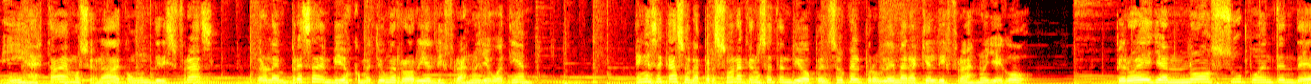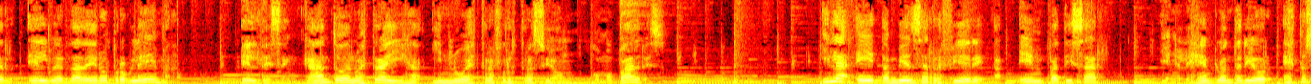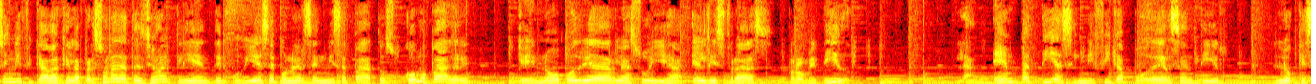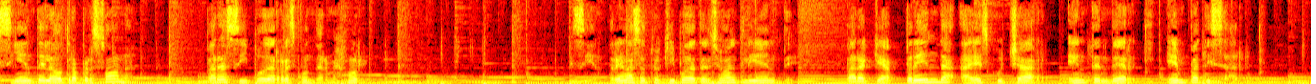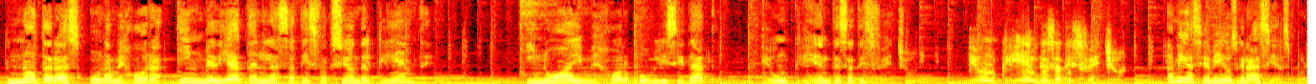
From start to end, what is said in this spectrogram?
Mi hija estaba emocionada con un disfraz, pero la empresa de envíos cometió un error y el disfraz no llegó a tiempo. En ese caso, la persona que nos atendió pensó que el problema era que el disfraz no llegó, pero ella no supo entender el verdadero problema, el desencanto de nuestra hija y nuestra frustración como padres. Y la E también se refiere a empatizar. Y en el ejemplo anterior, esto significaba que la persona de atención al cliente pudiese ponerse en mis zapatos como padre que no podría darle a su hija el disfraz prometido. La empatía significa poder sentir lo que siente la otra persona para así poder responder mejor. Si entrenas a tu equipo de atención al cliente para que aprenda a escuchar, entender y empatizar, notarás una mejora inmediata en la satisfacción del cliente. Y no hay mejor publicidad que un cliente satisfecho. Que un cliente satisfecho. Amigas y amigos, gracias por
